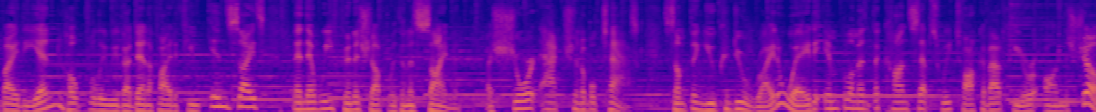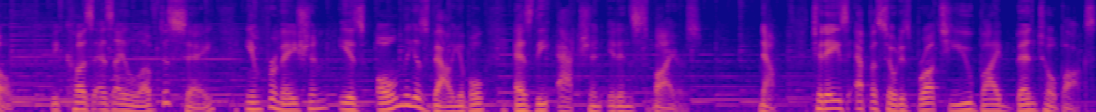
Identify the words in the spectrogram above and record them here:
By the end, hopefully, we've identified a few insights, and then we finish up with an assignment, a short, actionable task, something you can do right away to implement the concepts we talk about here on the show. Because, as I love to say, information is only as valuable as the action it inspires. Now, Today's episode is brought to you by Bento Box,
